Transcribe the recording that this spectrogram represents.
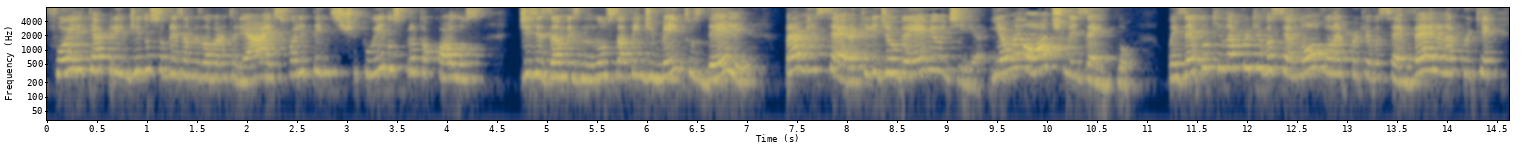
foi ele ter aprendido sobre exames laboratoriais, foi ele ter instituído os protocolos de exames nos atendimentos dele, para mim, sério, aquele dia eu ganhei meu dia. E é um ótimo exemplo. Um exemplo que não é porque você é novo, não é porque você é velho, não é porque.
